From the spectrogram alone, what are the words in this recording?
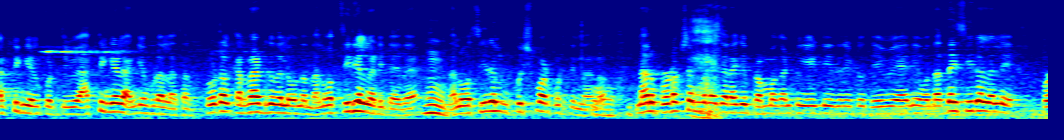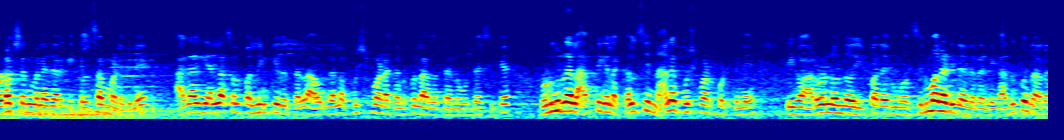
ಆಕ್ಟಿಂಗ್ ಹೇಳ್ಕೊಡ್ತೀವಿ. ಆಕ್ಟಿಂಗ್ ಹೇಳಿ ಹಂಗೆ ಬಿಡಲ್ಲ ಸರ್. ಟೋಟಲ್ ಕರ್ನಾಟಕದಲ್ಲಿ ಒಂದು ನಲ್ವತ್ತು ಸೀರಿಯಲ್ ನಡೀತಾ ಇದೆ. ನಲ್ವತ್ತು ಸೀರಿಯಲ್ ಪುಷ್ ಮಾಡ್ಕೊಡ್ತೀನಿ ನಾನು. ನಾನು ಪ್ರೊಡಕ್ಷನ್ ಮ್ಯಾನೇಜರ್ ಆಗಿ ಬ್ರಹ್ಮಗಂಟು ಏಟಿ ಇದ್ರಿಟ್ಟು ದೇವಿಯಾನಿ ಒಂದು ಹದಿನೈದು ಸೀರಿಯಲ್ ಅಲ್ಲಿ ಪ್ರೊಡಕ್ಷನ್ ಮ್ಯಾನೇಜರ್ಗೆ ಕೆಲಸ ಮಾಡಿದ್ದೀನಿ. ಹಾಗಾಗಿ ಎಲ್ಲ ಸ್ವಲ್ಪ ಲಿಂಕ್ ಇರುತ್ತಲ್ಲ ಅವನ್ನೆಲ್ಲ ಪುಷ್ ಮಾಡೋಕೆ ಅನುಕೂಲ ಆಗುತ್ತೆ ಅನ್ನೋ ಉದ್ದೇಶಕ್ಕೆ ಹುಡುಗರೆಲ್ಲ ಆಕ್ಟಿಂಗ್ ಎಲ್ಲ ಕಲಿಸಿ ನಾನೇ ಪುಷ್ ಮಾಡ್ಕೊಡ್ತೀನಿ. ಈಗ ಅರೌಂಡ್ ಒಂದು ಇಪ್ಪತ್ತೈದು ಮೂವತ್ತು ಸಿನಿಮಾ ನಡೀತಾ ಇದ್ದಾರೆ. ನನಗೆ ಅದಕ್ಕೂ ನಾನು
